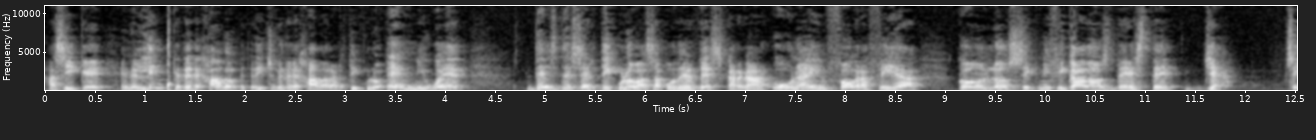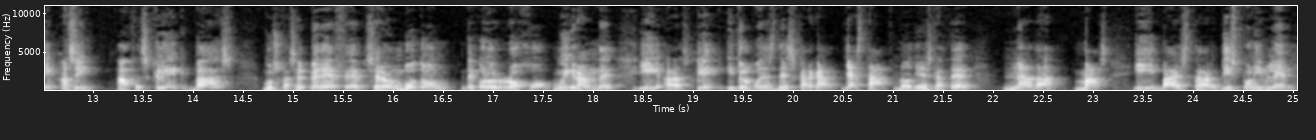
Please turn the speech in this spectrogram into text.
Así que, en el link que te he dejado, que te he dicho que te he dejado al artículo en mi web, desde ese artículo vas a poder descargar una infografía con los significados de este ya. Sí, así. Haces clic, vas, buscas el PDF, será un botón de color rojo, muy grande, y harás clic y te lo puedes descargar. Ya está, no tienes que hacer nada más. Y va a estar disponible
